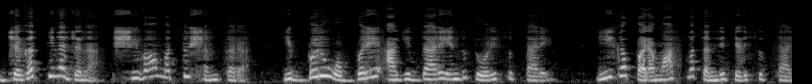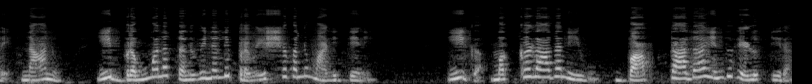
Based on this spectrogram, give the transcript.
ಜಗತ್ತಿನ ಜನ ಶಿವ ಮತ್ತು ಶಂಕರ ಇಬ್ಬರು ಒಬ್ಬರೇ ಆಗಿದ್ದಾರೆ ಎಂದು ತೋರಿಸುತ್ತಾರೆ. ಈಗ ಪರಮಾತ್ಮ ತಂದೆ ತಿಳಿಸುತ್ತಾರೆ, ನಾನು ಈ ಬ್ರಹ್ಮನ ತನುವಿನಲ್ಲಿ ಪ್ರವೇಶವನ್ನು ಮಾಡಿದ್ದೇನೆ. ಈಗ ಮಕ್ಕಳಾದ ನೀವು ಬಾಪ್ತಾದ ಎಂದು ಹೇಳುತ್ತೀರಾ?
